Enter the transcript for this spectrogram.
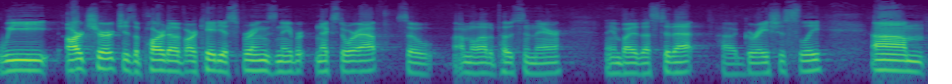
we, our church is a part of Arcadia Springs neighbor next door app, so I'm allowed to post in there. They invited us to that uh, graciously. Um,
